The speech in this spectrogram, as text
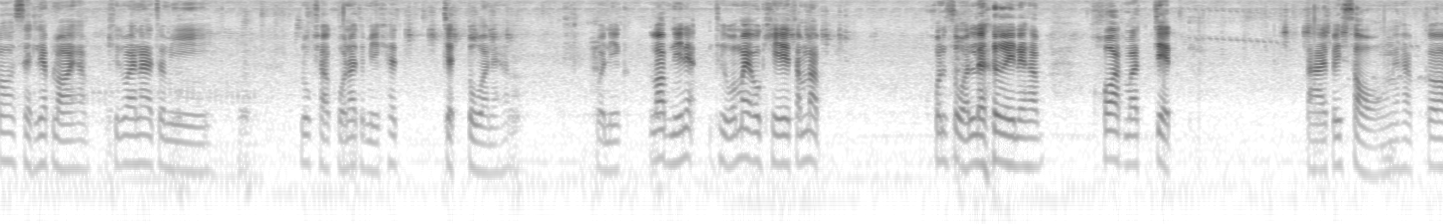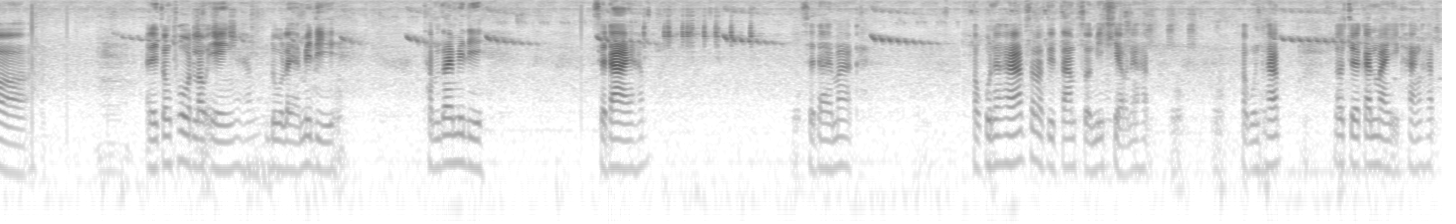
ก็เสร็จเรียบร้อยครับ คิดว่าน่าจะมีลูกชาวโคน่าจะมีแค่เจ็ดตัวนะครับ วันนี้รอบนี้เนี่ย ถือว่าไม่โอเคสำหรับคนสวนเลยนะครับคลอดมาเจ็ดตายไปสองนะครับ ก็ อันนี้ต้องโทษเราเองนะครับ ดูแลไม่ดีทำได้ไม่ดี เสียดายครับ เสียดายมาก ขอบคุณนะครับสำหรับติดตามสวนมีเขียวนะครับ ขอบคุณครับ เราเจอกันใหม่อีกครั้งครับ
